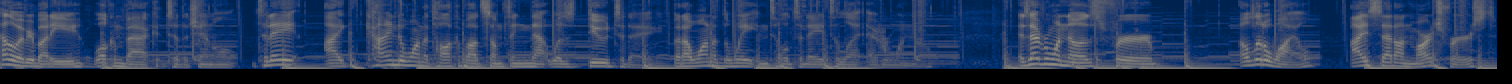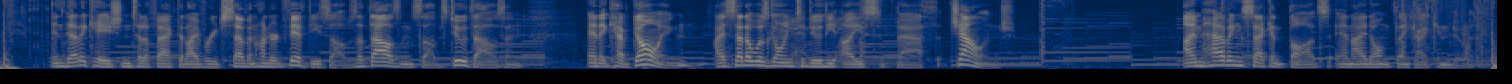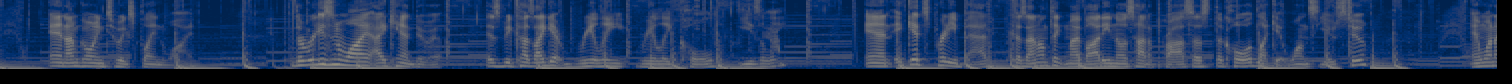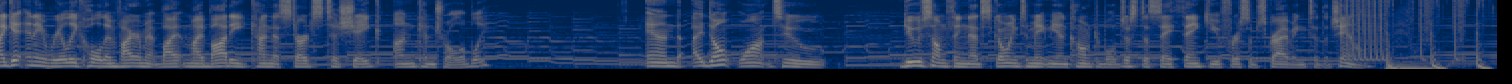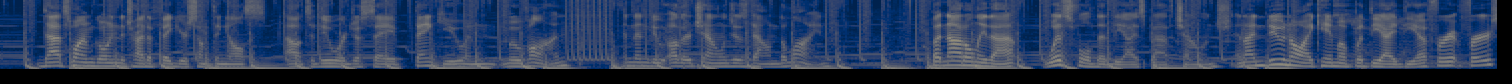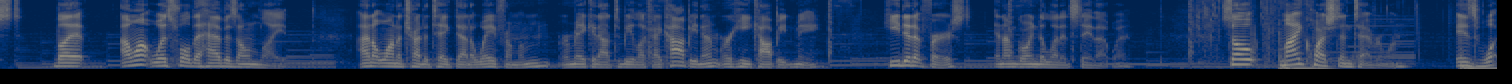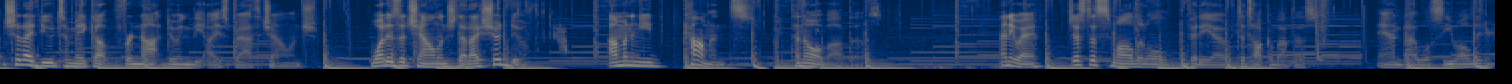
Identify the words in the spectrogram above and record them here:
Hello everybody, welcome back to the channel. Today, I kinda wanna talk about something that was due today, but I wanted to wait until today to let everyone know. As everyone knows, for a little while, I said on March 1st, in dedication to the fact that I've reached 750 subs, 1,000 subs, 2,000, and it kept going, I said I was going to do the Ice Bath Challenge. I'm having second thoughts and I don't think I can do it. And I'm going to explain why. The reason why I can't do it is because I get really, really cold easily. And it gets pretty bad because I don't think my body knows how to process the cold like it once used to. And when I get in a really cold environment, my body kind of starts to shake uncontrollably. And I don't want to do something that's going to make me uncomfortable just to say thank you for subscribing to the channel. That's why I'm going to try to figure something else out to do or just say thank you and move on and then do other challenges down the line. But not only that, Wistful did the ice bath challenge, and I do know I came up with the idea for it first, but I want Wistful to have his own light. I don't want to try to take that away from him or make it out to be like I copied him or he copied me. He did it first, and I'm going to let it stay that way. So, my question to everyone is what should I do to make up for not doing the ice bath challenge? What is a challenge that I should do? I'm to need comments to know about this. Anyway, just a small little video to talk about this, and I will see you all later.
